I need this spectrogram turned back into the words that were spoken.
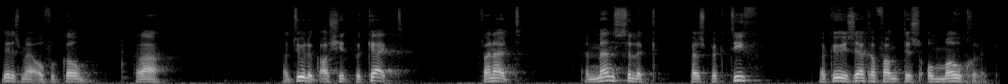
Dit is mij overkomen. Klaar. Natuurlijk, als je het bekijkt vanuit een menselijk perspectief, dan kun je zeggen van het is onmogelijk.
